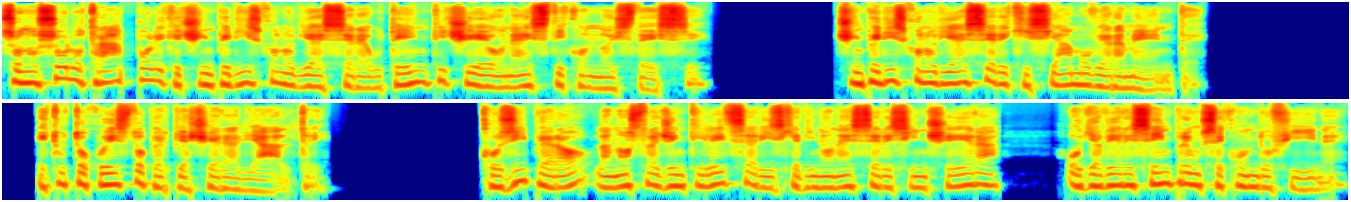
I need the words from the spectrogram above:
sono solo trappole che ci impediscono di essere autentici e onesti con noi stessi. Ci impediscono di essere chi siamo veramente. E tutto questo per piacere agli altri. Così però la nostra gentilezza rischia di non essere sincera o di avere sempre un secondo fine.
